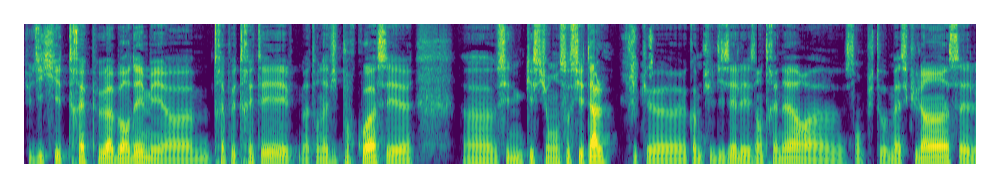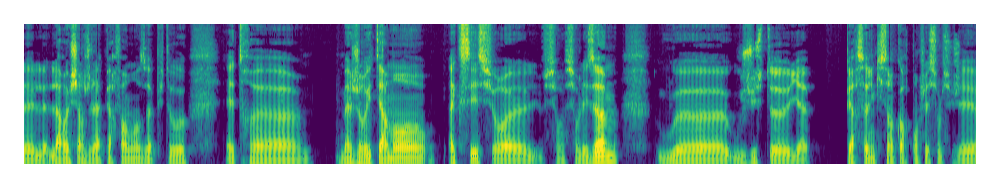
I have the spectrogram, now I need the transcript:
tu dis qui est très peu abordé mais très peu traité. Et à ton avis pourquoi c'est une question sociétale? C'est que, comme tu le disais, les entraîneurs euh, sont plutôt masculins. La, la, recherche de la performance va plutôt être euh, majoritairement axée sur, euh, sur, sur, les hommes, ou, ou juste il y a personne qui s'est encore penché sur le sujet.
